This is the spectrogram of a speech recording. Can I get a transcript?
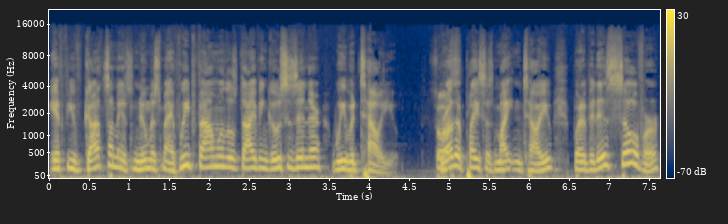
if you've got something that's numismatic, if we'd found one of those diving gooses in there, we would tell you. So or other places mightn't tell you, but if it is silver,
